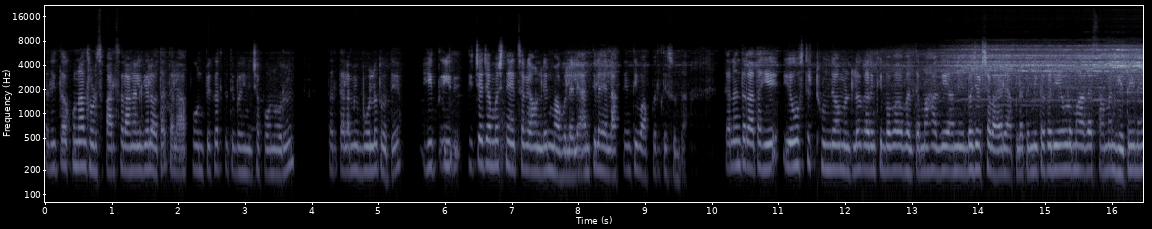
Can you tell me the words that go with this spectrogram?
तर इथं कुणाला थोडंसं पार्सल आणायला गेला होता त्याला फोनपे करत होते बहिणीच्या फोनवरून तर त्याला मी बोलत होते. ही ती- तिच्या ज्या मशनी आहेत सगळ्या ऑनलाईन मागवलेल्या आणि तिला हे लागते आणि ती वापरते सुद्धा. त्यानंतर आता हे व्यवस्थित ठेवून द्यावं म्हटलं कारण की बाबा भलत्या महागे आणि बजेटच्या बाहेर आहे आपला. तर मी तर कधी एवढं महागात सामान घेतही नाही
